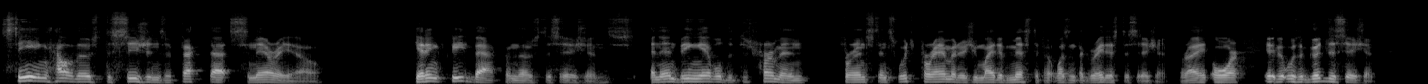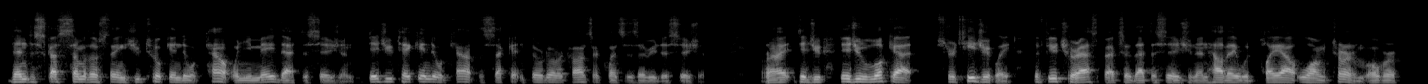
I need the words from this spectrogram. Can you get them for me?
seeing how those decisions affect that scenario, getting feedback from those decisions, and then being able to determine, for instance, which parameters you might have missed if it wasn't the greatest decision, right? Or if it was a good decision, then discuss some of those things you took into account when you made that decision. Did you take into account the second and third order consequences of your decision? Right? Did you did you look at strategically the future aspects of that decision and how they would play out long term over,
